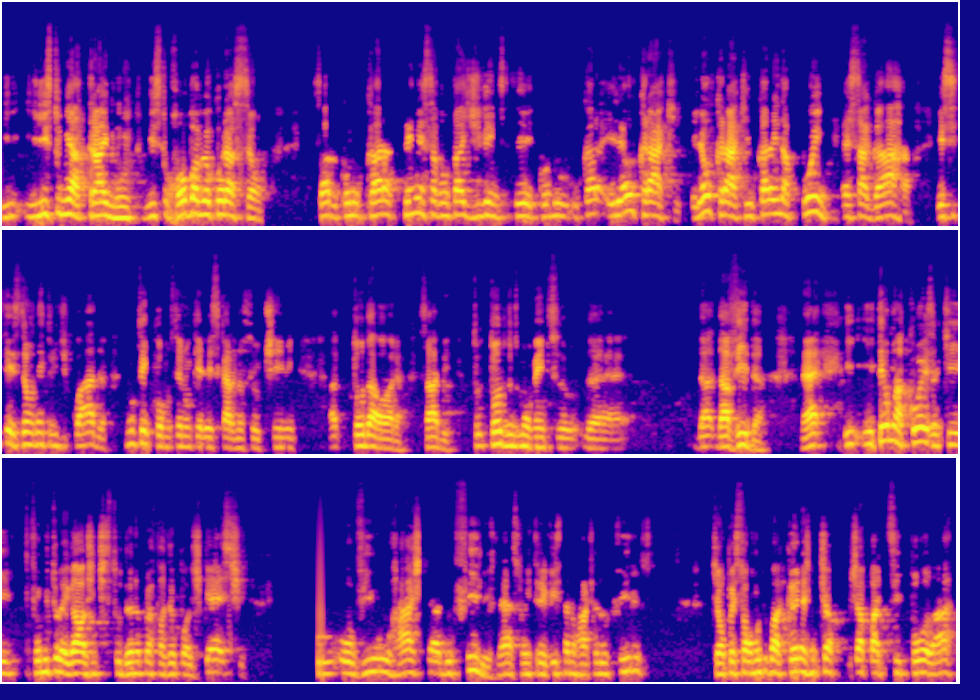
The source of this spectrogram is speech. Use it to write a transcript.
E, e isso me atrai muito, isso rouba meu coração. Sabe? Quando o cara tem essa vontade de vencer, quando o cara, ele é um craque, ele é um craque, e o cara ainda põe essa garra, esse tesão dentro de quadra, não tem como você não querer esse cara no seu time ah, toda hora, sabe? Todos os momentos é, da, da vida, né? E, e, tem uma coisa que foi muito legal a gente estudando para fazer o podcast, ouvi o Racha do Filhos, né? Sua entrevista no Racha do Filhos, que é um pessoal muito bacana, a gente já, já participou lá,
